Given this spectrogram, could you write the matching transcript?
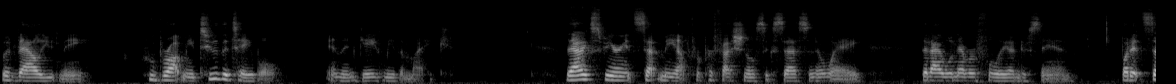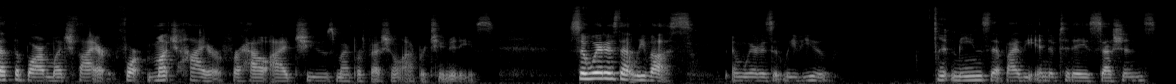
but valued me, who brought me to the table and then gave me the mic. That experience set me up for professional success in a way that I will never fully understand, but it set the bar much higher for much higher for how I choose my professional opportunities. So where does that leave us and where does it leave you? It means that by the end of today's sessions,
